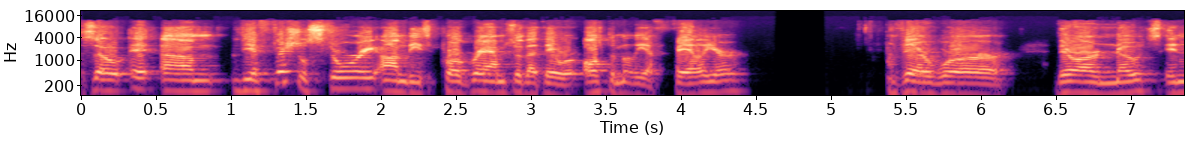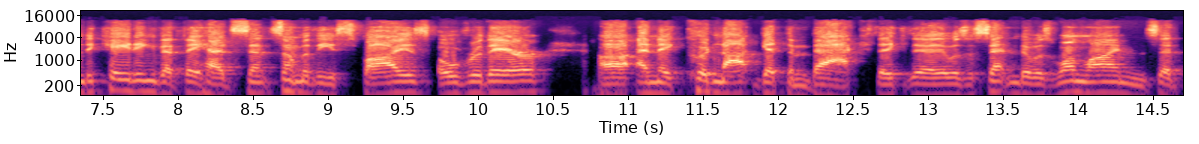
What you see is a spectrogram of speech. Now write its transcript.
So it, um, the official story on these programs are that they were ultimately a failure. There were there are notes indicating that they had sent some of these spies over there uh, and they could not get them back. They, there was a sentence, there was one line and said,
